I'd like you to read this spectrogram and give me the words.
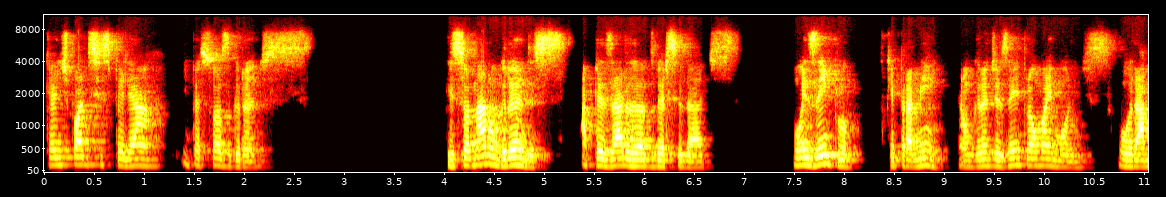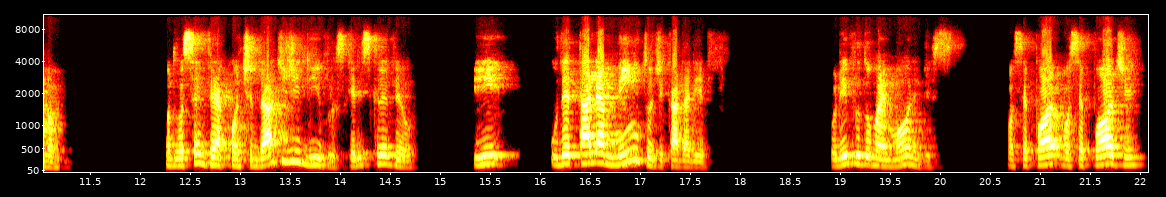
que a gente pode se espelhar em pessoas grandes, que se tornaram grandes apesar das adversidades. Um exemplo que para mim é um grande exemplo é o Maimonides, o Rambam. Quando você vê a quantidade de livros que ele escreveu e o detalhamento de cada livro, o livro do Maimonides, você pode, você pode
